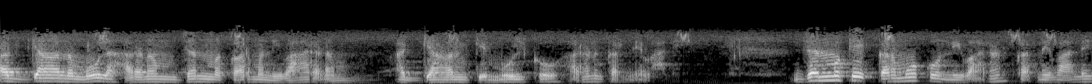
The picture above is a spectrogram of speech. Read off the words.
अज्ञान मूल हरणम, जन्म कर्म निवारणम। अज्ञान के मूल को हरण करने वाले, जन्म के कर्मों को निवारण करने वाले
